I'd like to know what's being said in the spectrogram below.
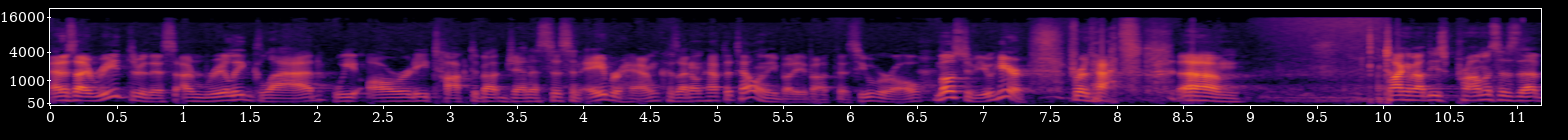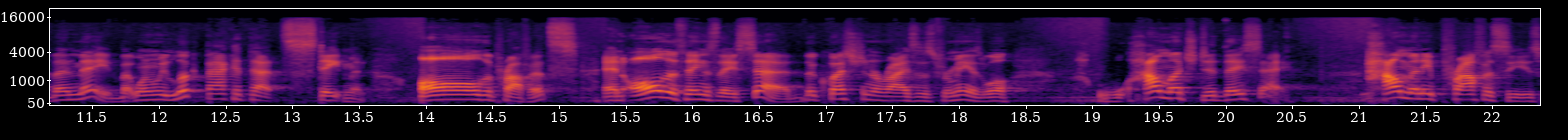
And as I read through this, I'm really glad we already talked about Genesis and Abraham because I don't have to tell anybody about this. You were all, most of you, here for that. Um, talking about these promises that have been made. But when we look back at that statement, all the prophets and all the things they said, the question arises for me is well, how much did they say? How many prophecies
